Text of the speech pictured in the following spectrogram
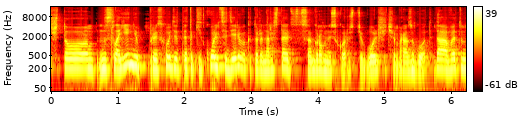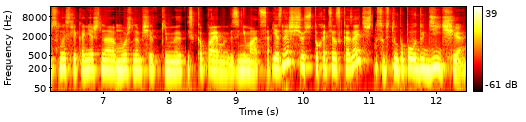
что наслоение происходит, это такие кольца дерева, которые нарастают с огромной скоростью, больше, чем раз в год. Да, в этом смысле, конечно, можно вообще такими ископаемыми заниматься. Я, знаешь, еще что хотела сказать, что, собственно, по поводу дичи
